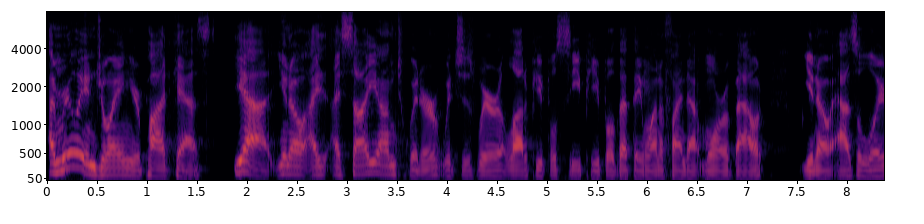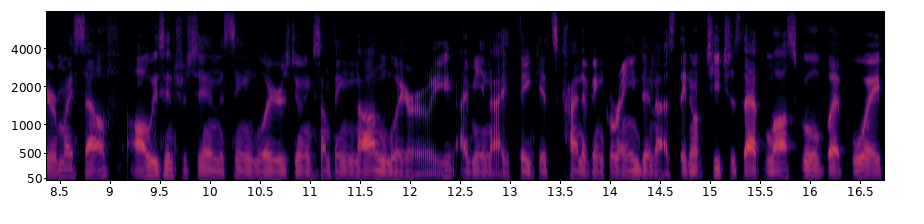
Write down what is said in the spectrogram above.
I'm really enjoying your podcast. Yeah, you know, I, I saw you on Twitter, which is where a lot of people see people that they want to find out more about. You know, as a lawyer myself, always interested in seeing lawyers doing something non lawyerly. I mean, I think it's kind of ingrained in us. They don't teach us that in law school, but boy,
